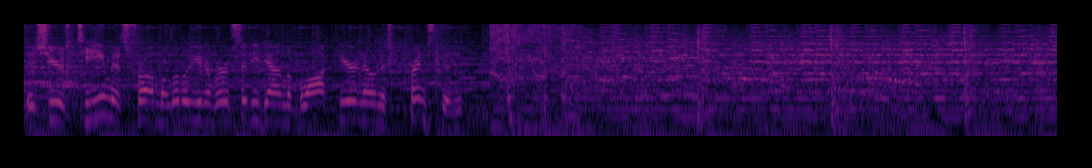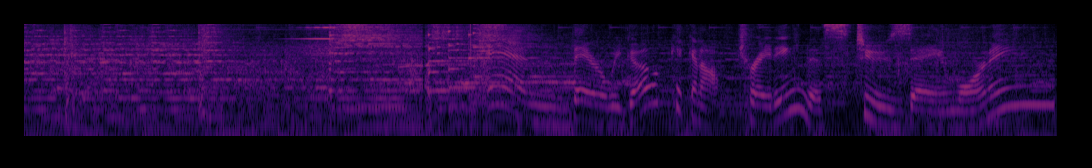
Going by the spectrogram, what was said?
This year's team is from a little university down the block here known as Princeton. And there we go, kicking off trading this Tuesday morning.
